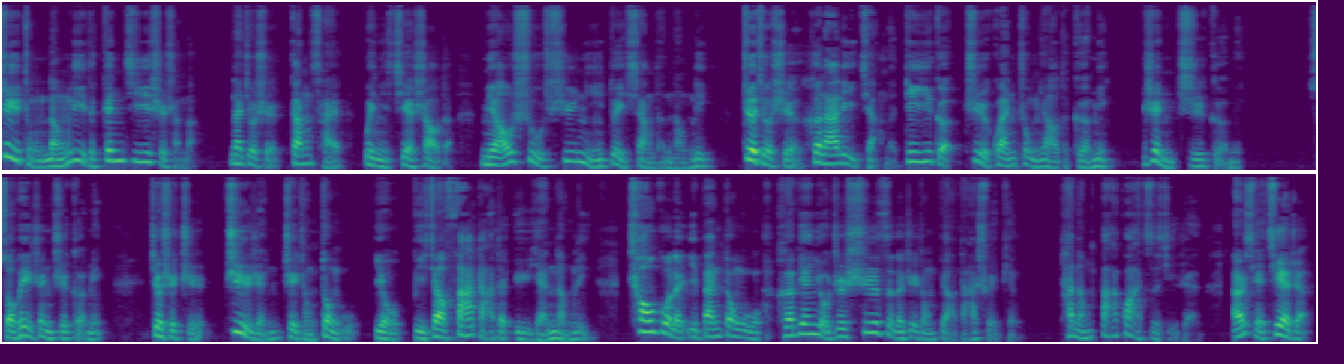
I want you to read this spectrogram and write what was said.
这种能力的根基是什么？那就是刚才为你介绍的描述虚拟对象的能力。这就是赫拉利讲的第一个至关重要的革命——认知革命。所谓认知革命。就是指智人这种动物有比较发达的语言能力，超过了一般动物河边有只狮子的这种表达水平。它能八卦自己人，而且借着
